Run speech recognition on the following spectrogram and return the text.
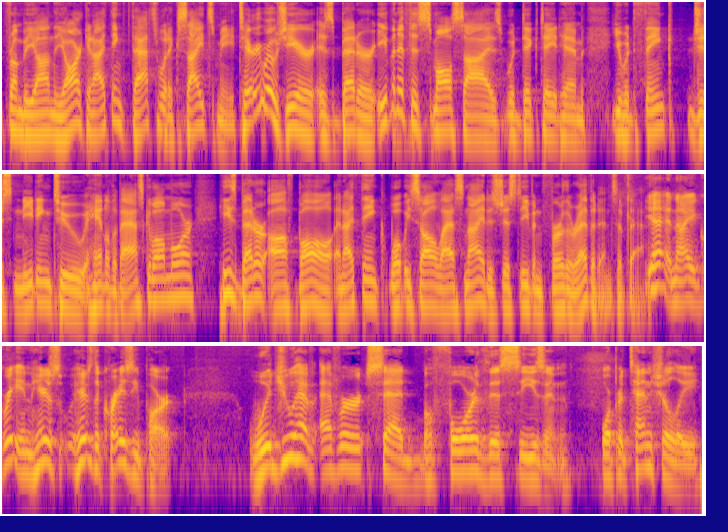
from beyond the arc. And I think that's what excites me. Terry Rozier is better, even if his small size would dictate him, you would think just needing to handle the basketball more. He's better off ball. And I think what we saw last night is just even further evidence of that. Yeah, and I agree. And here's here's the crazy part. Would you have ever said before this season, or potentially,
